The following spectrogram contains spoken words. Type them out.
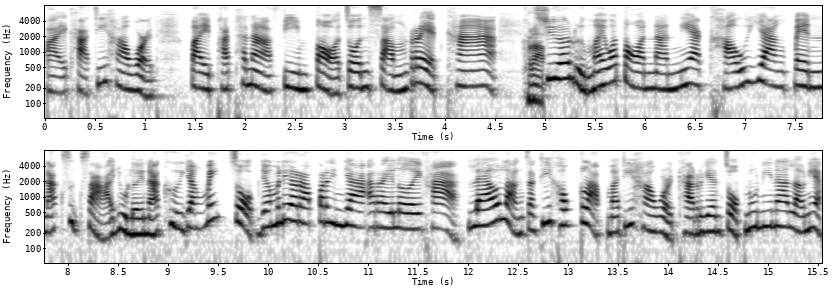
ไปค่ะที่ Harvard ไปพัฒนาฟิล์มต่อจนสำเร็จค่ะครับเชื่อหรือไม่ว่าตอนนั้นเนี่ยเขายังเป็นนักศึกษาอยู่เลยนะ คือยังไม่จบยังไม่ได้รับปริญญาอะไรเลยค่ะ แล้วหลังจากที่เขากลับมาที่ Harvard ค่ะเรียนจบนู่นนี่นั่นแล้วเนี่ย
